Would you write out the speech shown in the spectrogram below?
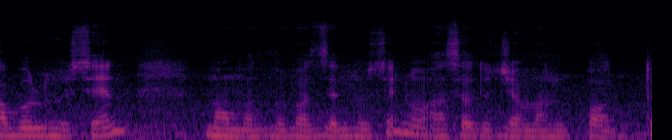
আবুল হোসেন, মোহাম্মদ মোফাজ্জল হোসেন ও আসাদুজ্জামান পদ্ম।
